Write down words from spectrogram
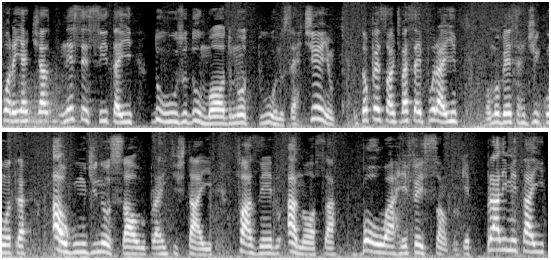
Porém, a gente já necessita aí do uso do modo noturno, certinho? Então, pessoal, a gente vai sair por aí. Vamos ver se a gente encontra algum dinossauro pra gente estar aí fazendo a nossa boa refeição. Porque pra alimentar aí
